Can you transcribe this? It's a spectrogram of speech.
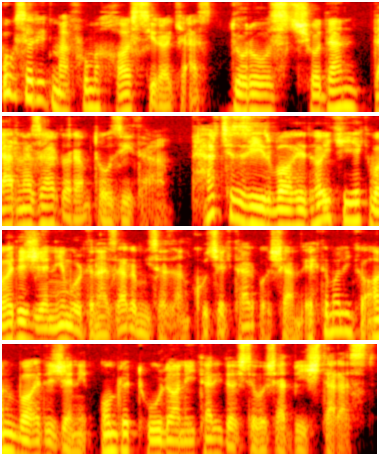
بگذارید مفهوم خاصی را که از درست شدن در نظر دارم توضیح دهم. هرچه زیر هایی که یک واحد ژنی مورد نظر را می‌سازند کوچکتر باشند. احتمال اینکه آن واحد ژنی عمر طولانی تری داشته باشد بیشتر است.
